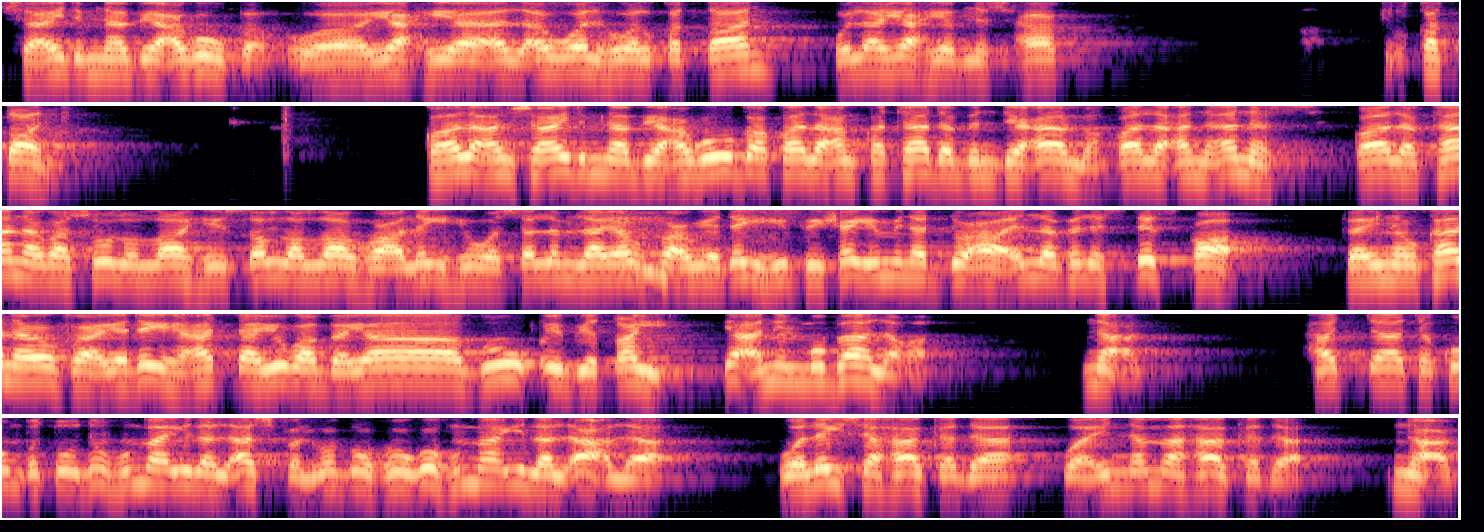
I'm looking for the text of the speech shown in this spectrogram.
سعيد بن أبي عروبة ويحيى الأول هو القطان ولا يحيى بن إسحاق؟ القطان. قال عن سعيد بن أبي عروبة قال عن قتادة بن دعامة قال عن أنس قال كان رسول الله صلى الله عليه وسلم لا يرفع يديه في شيء من الدعاء إلا في الاستسقاء. فإنه كان يرفع يديه حتى يرى بياض إبطيه يعني المبالغة. نعم. حتى تكون بطونهما إلى الأسفل وظهورهما إلى الأعلى وليس هكذا وإنما هكذا. نعم.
